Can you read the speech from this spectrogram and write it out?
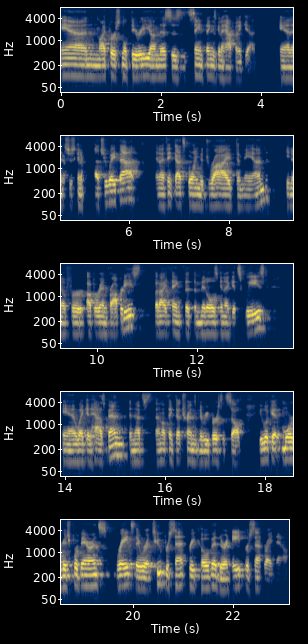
And my personal theory on this is the same thing is going to happen again. And it's just going to perpetuate that. And I think that's going to drive demand, you know, for upper end properties. But I think that the middle is going to get squeezed and like it has been. And that's, I don't think that trend is going to reverse itself. You look at mortgage forbearance rates, they were at 2% pre COVID, they're at 8% right now.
